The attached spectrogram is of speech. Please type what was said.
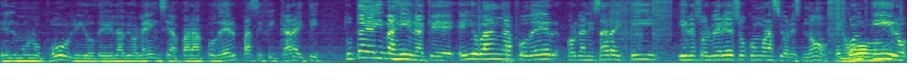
el monopolio de la violencia para poder pacificar Haití. ¿Tú te imaginas que ellos van a poder organizar Haití y resolver eso con oraciones? No, es No. con tiro,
